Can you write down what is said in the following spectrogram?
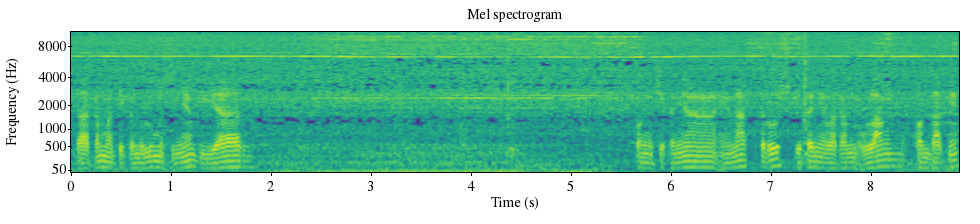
kita akan matikan dulu mesinnya biar pengecekannya enak terus kita nyalakan ulang kontaknya.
